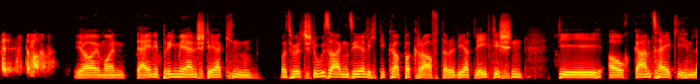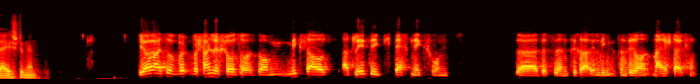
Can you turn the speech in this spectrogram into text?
fett macht. Ja, ich meine, deine primären Stärken, was würdest du sagen, sicherlich die Körperkraft oder die athletischen, die auch ganzheitlichen Leistungen? Ja, also wahrscheinlich schon so, so ein Mix aus Athletik, Technik und äh, das sind sicher, sind sicher meine Stärken.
